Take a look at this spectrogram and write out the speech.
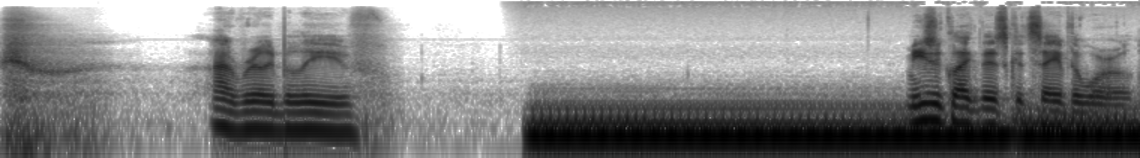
whew, I really believe Music like this could save the world.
